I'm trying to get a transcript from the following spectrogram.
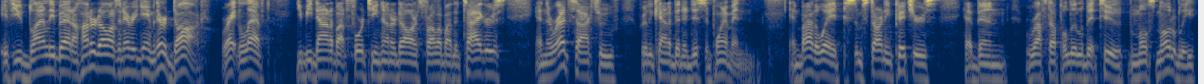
If you blindly bet $100 on every game, and they're a dog, right and left, you'd be down about $1,400, followed by the Tigers and the Red Sox, who've really kind of been a disappointment. And by the way, some starting pitchers have been roughed up a little bit too. Most notably,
